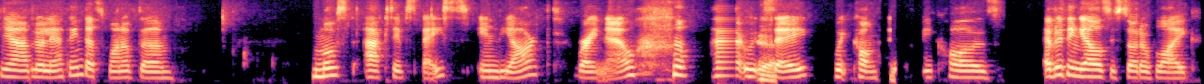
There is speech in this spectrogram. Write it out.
Yeah, absolutely. I think that's one of the most active space in the art right now. I would yeah. say with content because everything else is sort of like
